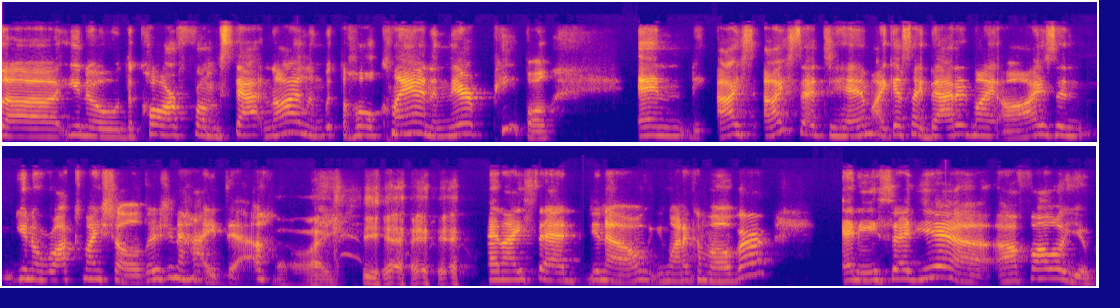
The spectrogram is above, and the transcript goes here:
uh, you know, the car from Staten Island with the whole clan and their people. And I, I said to him, I guess I batted my eyes and, you know, rocked my shoulders, you know how you do. Oh, yeah, yeah. And I said, you know, you want to come over? And he said, yeah, I'll follow you.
